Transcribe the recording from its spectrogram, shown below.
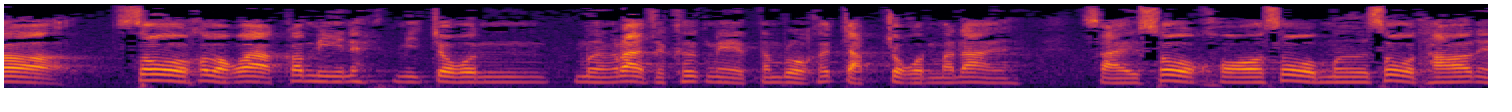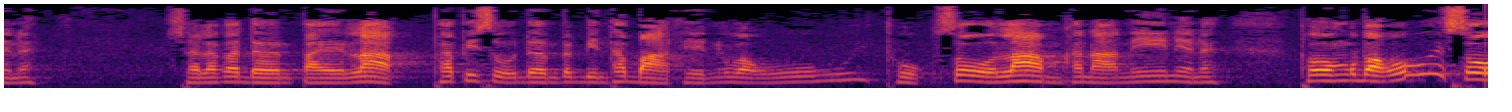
ก็โซ่เขาบอกว่าก็มีนะมีโจรเมืองราชคฤห์เนี่ยตำรวจเขาจับโจรมาได้ใส่โซ่คอโซ่มือโซ่เท้าเนี่ยนะ ใช่แล้วก็เดินไปลากพระพิสุเดินไปบินทบาทเห็นก็บอกโอ้ยถูกโซ่ล่ามขนาดนี้เนี่ยนะพระองค์ก็บอกโอ้ยโซ่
